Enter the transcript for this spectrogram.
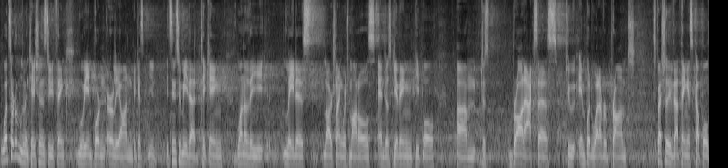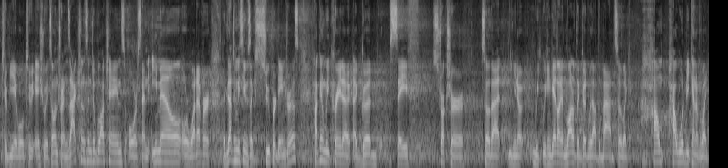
What sort of limitations do you think will be important early on? Because it seems to me that taking one of the latest large language models and just giving people um, just broad access to input whatever prompt especially if that thing is coupled to be able to issue its own transactions into blockchains or send email or whatever. Like that to me seems like super dangerous. How can we create a, a good, safe structure so that you know we, we can get like, a lot of the good without the bad? So like how, how would we kind of like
